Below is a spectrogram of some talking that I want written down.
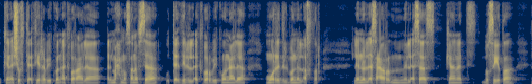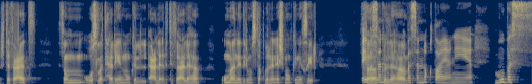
يمكن أشوف تأثيرها بيكون أكبر على المحمصة نفسها والتأثير الأكبر بيكون على مورد البن الأخضر لأنه الأسعار من الأساس كانت بسيطة ارتفعت ثم وصلت حاليا ممكن لأعلى ارتفاع لها وما ندري مستقبلا إيش ممكن يصير اي بس فكلها بس النقطة يعني مو بس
